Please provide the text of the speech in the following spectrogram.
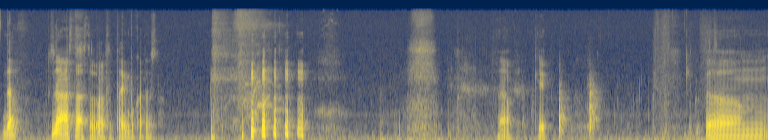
Da. Da, asta, asta vreau. Poate tai bucata asta. Da, ok. Um,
